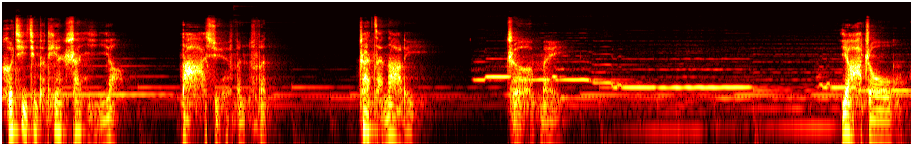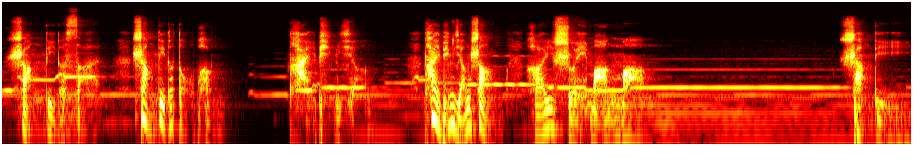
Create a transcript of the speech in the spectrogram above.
和寂静的天山一样，大雪纷纷。站在那里，折梅。亚洲，上帝的伞，上帝的斗篷。太平洋，太平洋上，海水茫茫。上帝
